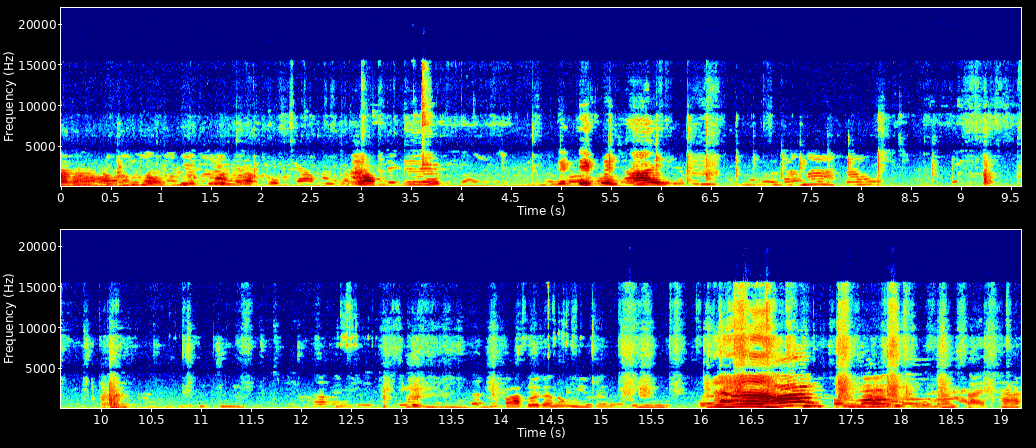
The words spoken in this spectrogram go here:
นะคะเด็กๆไม่ใช่ ฝากด้วยนะน้องหมิวด้อเนี่ยของน้าดูสายชาร์จ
